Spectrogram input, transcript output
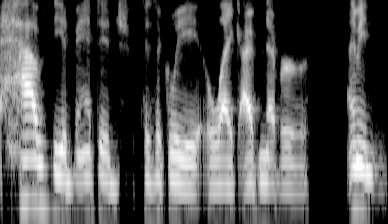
have the advantage physically like I've never I mean,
